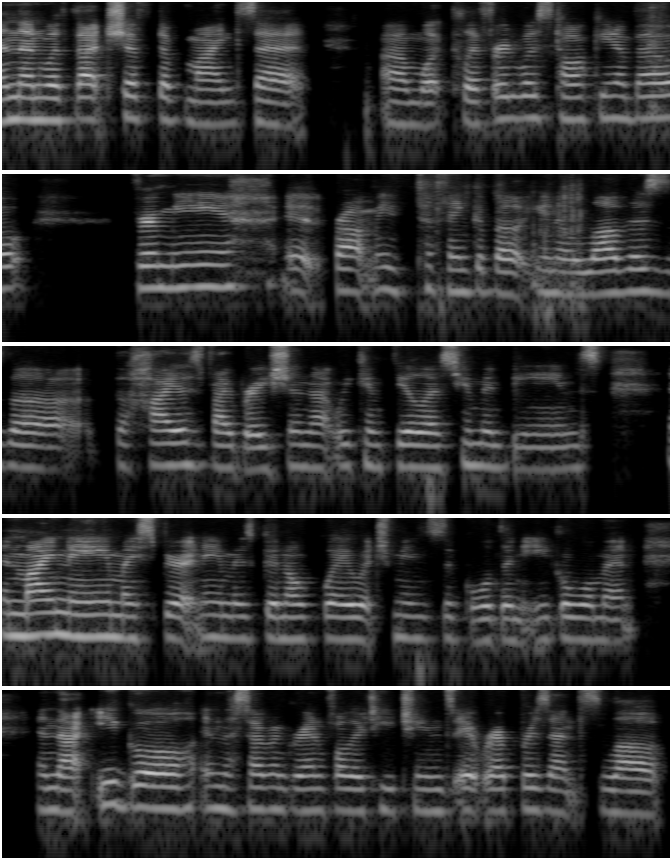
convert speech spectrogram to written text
And then with that shift of mindset, um, what Clifford was talking about, for me, it brought me to think about, you know, love is the, the highest vibration that we can feel as human beings. And my name, my spirit name is Ganokwe, which means the golden eagle woman. And that eagle in the seven grandfather teachings, it represents love.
